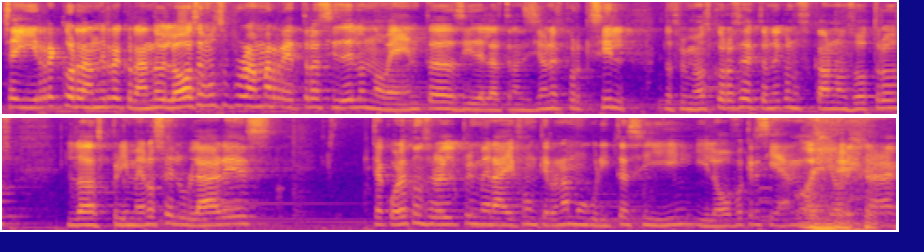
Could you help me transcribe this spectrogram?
seguir recordando y recordando. Luego hacemos un programa retro así de los noventas y de las transiciones, porque sí, los primeros correos electrónicos nos tocaron a nosotros, los primeros celulares. ¿Te acuerdas cuando salió el primer iPhone, que era una mugurita así, y luego fue creciendo? y ahorita-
